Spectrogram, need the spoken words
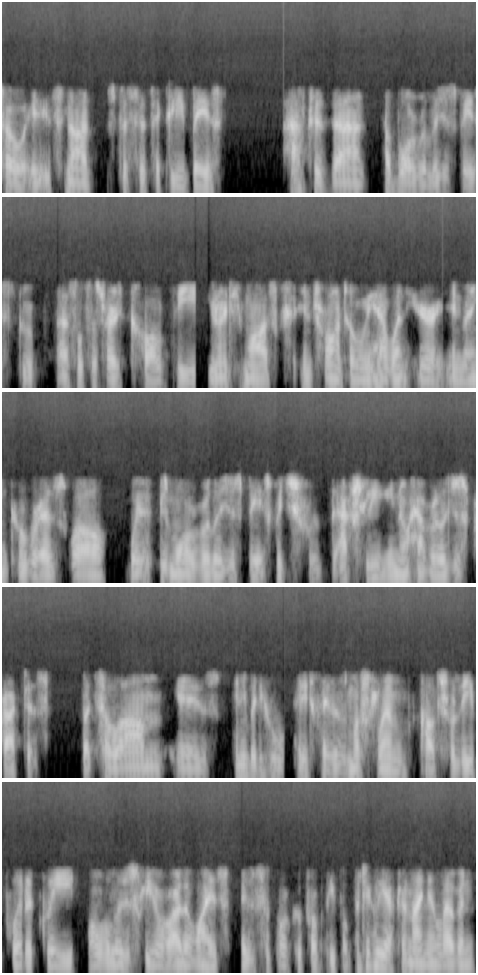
So it's not specifically based. After that, a more religious-based group has also started called the Unity Mosque in Toronto, and we have one here in Vancouver as well, which is more religious-based, which would actually, you know, have religious practice. But Salam is anybody who identifies as Muslim culturally, politically, or religiously or otherwise is a support group for people. Particularly after 9-11,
